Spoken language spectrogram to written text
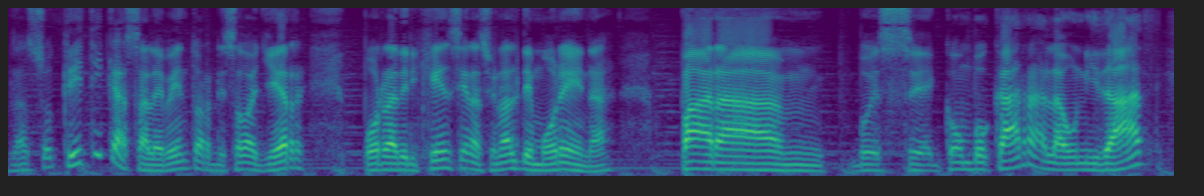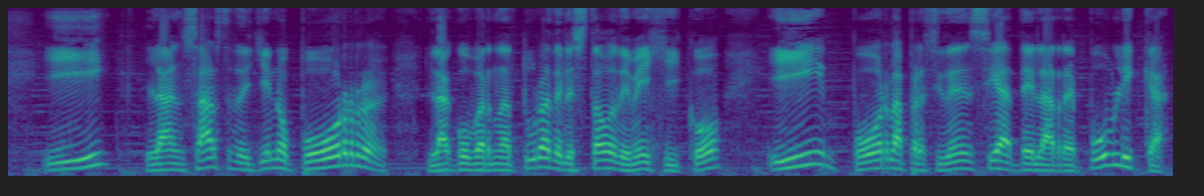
lanzó críticas al evento realizado ayer por la dirigencia nacional de Morena para mm, pues eh, convocar a la unidad y lanzarse de lleno por la gubernatura del Estado de México y por la presidencia de la República.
